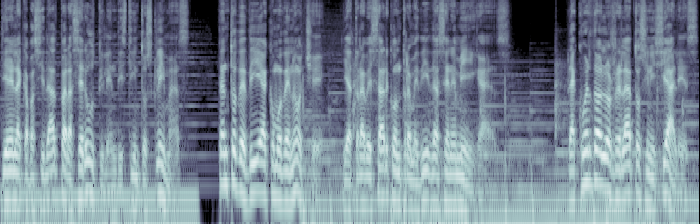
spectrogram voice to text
Tiene la capacidad para ser útil en distintos climas, tanto de día como de noche, y atravesar contramedidas enemigas. De acuerdo a los relatos iniciales,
